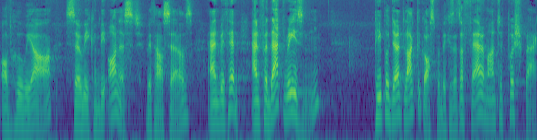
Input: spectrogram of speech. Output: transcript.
of who we are so we can be honest with ourselves and with Him. And for that reason, people don't like the gospel because there's a fair amount of pushback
